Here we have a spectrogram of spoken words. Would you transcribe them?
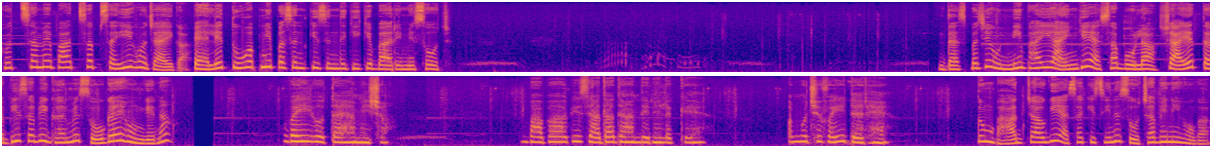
कुछ समय बाद सब सही हो जाएगा। पहले तू अपनी पसंद की ज़िंदगी के बारे में सोच। दस बजे उन्नी भाई आएँगे ऐसा बोला। शायद तभी सभी घर में सो गए होंगे ना? वही होता है हमेशा। बाबा अभी ज़्यादा ध्यान देने लग गए हैं और मुझे वही डर है। तुम भाग जाओगी ऐसा किसी ने सोचा भी नहीं होगा।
